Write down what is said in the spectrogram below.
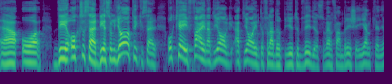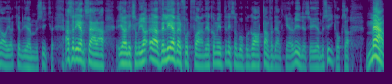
Uh, och det är också så här, det som jag tycker så här, okej okay, fine att jag, att jag inte får ladda upp Youtube-videos, vem fan bryr sig egentligen? Ja, jag kan göra musik. Alltså rent så här, jag, liksom, jag överlever fortfarande, jag kommer inte liksom bo på gatan för att jag inte kan göra videos, jag gör musik också. Men!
